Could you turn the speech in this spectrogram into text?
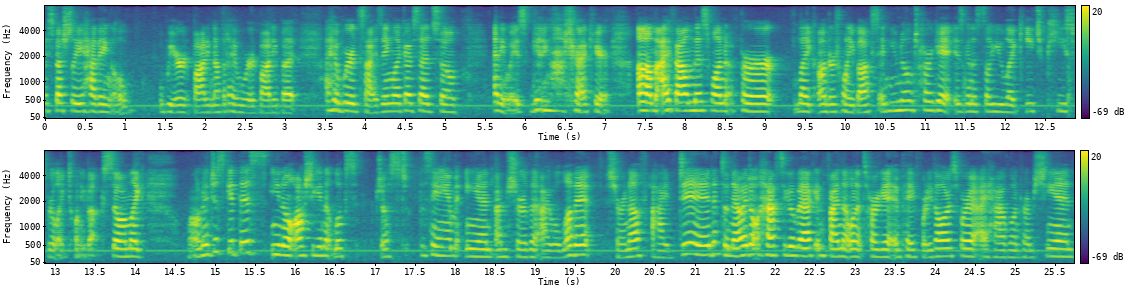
especially having a weird body. Not that I have a weird body, but I have weird sizing, like I've said. So anyways, getting off track here. Um, I found this one for like under 20 bucks and you know Target is gonna sell you like each piece for like 20 bucks so I'm like why don't I just get this you know Ashi and it looks just the same and I'm sure that I will love it. Sure enough, I did. So now I don't have to go back and find that one at Target and pay $40 for it. I have one from Shein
